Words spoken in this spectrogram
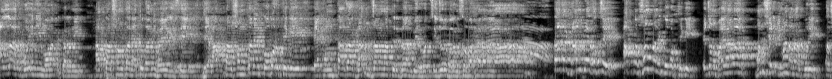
আল্লাহর বই নিয়ে মরার কারণে। আপনার সন্তান এত দামি হয়ে গেছে যে আপনার সন্তানের কবর থেকে এখন তাজা গ্রাম জান্নাতের গ্রাম বের হচ্ছে। জোরে বলেন, সুবহানাল্লাহ। তাজা গ্রাম বের হচ্ছে আপনার সন্তানের কবর থেকে। এজন্য বাইরে আমার, মানুষের ইমান আনার পরে তার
